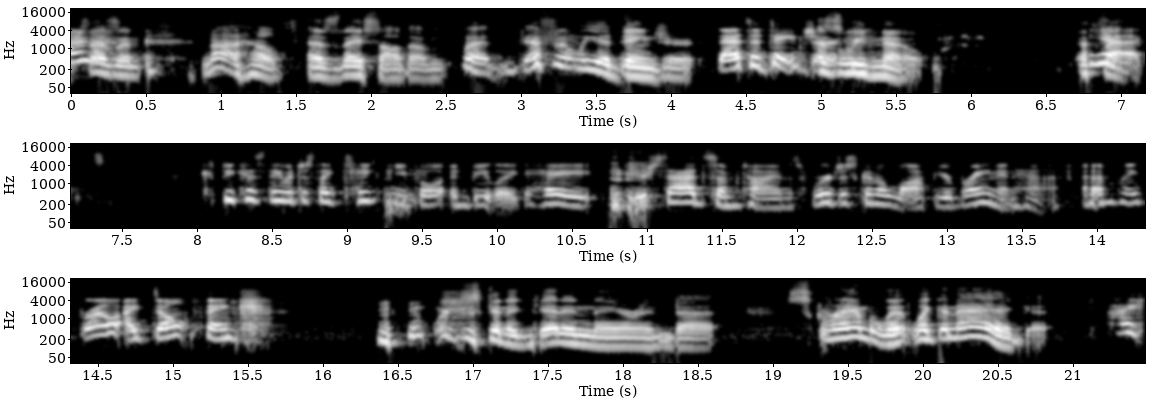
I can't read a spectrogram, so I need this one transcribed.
time. present, not health as they saw them, but definitely a danger, That's a danger. as we know. A Yeah. fact. Because they would just like take people and be like, "Hey, you're sad sometimes. We're just gonna lop your brain in half." And I'm like, "Bro, I don't think." We're just gonna get in there and uh, scramble it like an egg. I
